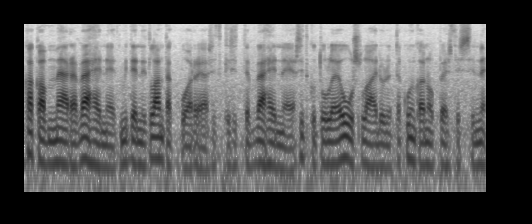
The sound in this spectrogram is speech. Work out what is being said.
kakan määrä vähenee, että miten niitä lantakuoriaisitkin sitten vähenee. Ja sitten kun tulee uusi laidun, että kuinka nopeasti sinne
